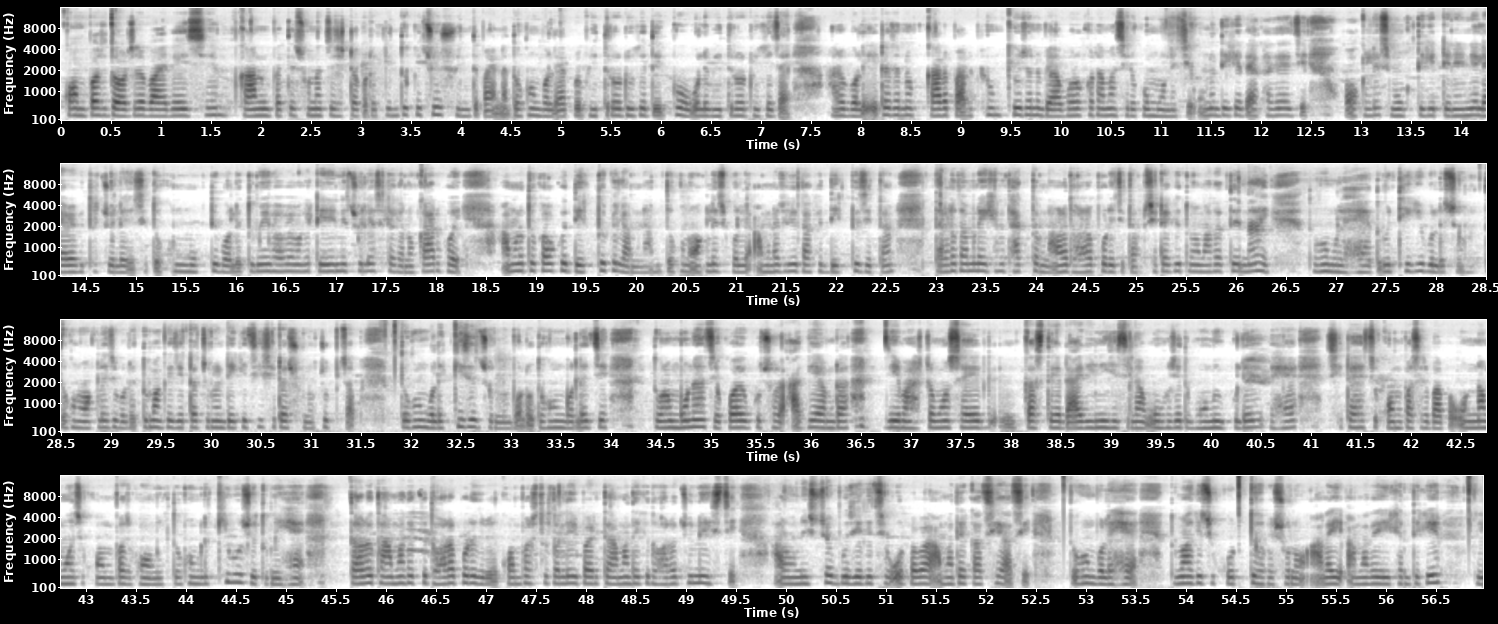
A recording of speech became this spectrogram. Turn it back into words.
কম্পাস দরজার বাইরে এসে কান পেতে শোনার চেষ্টা করে, কিন্তু কিছুই শুনতে পায় না। তখন বলে, একবার ভিতরেও ঢুকে দেখব? বলে, ভিতরেও ঢুকে যায়। আর বলে, এটা যেন কার পারফিউম কেউ যেন ব্যবহার করে আমার সেরকম মনে হচ্ছে। অন্যদিকে দেখা যায় যে, অখিলেশ মুক্তিকে টেনে নিয়ে ল্যাবের ভিতর চলে গেছে। তখন মুক্তি বলে, তুমি এভাবে আমাকে টেনে নিয়ে চলে আসলে কেন? কার ভয়? আমরা তো কাউকে দেখতে পেলাম না। তখন অখিলেশ বলে, আমরা যদি তাকে দেখতে যেতাম, তাহলে তো আমরা এখানে থাকতাম না, আমরা ধরা পড়ে যেতাম। সেটা কি তোমার মাথাতে নাই? তখন বলে হ্যাঁ তুমি ঠিকই বলেছ। তখন অখিলেশ বলে, তোমাকে যেটার জন্য ডেকেছি, সেটা শোনো, চুপচাপ। তখন বলে, কিসের জন্য বলো? তখন বলে যে, তোমার মনে আছে, কয়েক বছর আগে আমরা যে মাস্টারমশাইয়ের কাছ থেকে ডায়েরি নিয়ে ও হচ্ছে ভৌমিক বলে হ্যাঁ সেটা হচ্ছে কম্পাসের বাবা, ওর নাম হচ্ছে কম্পাস ভৌমিক। তখন বলে, কী বলছো তুমি? হ্যাঁ তাহলে তো আমাদেরকে ধরা পড়ে যাবে। কম্পাস তো তাহলে এই বাড়িতে আমাদেরকে ধরার জন্য এসছে। আর ও নিশ্চয় বুঝে গেছে, ওর বাবা আমাদের কাছে আছে। তখন বলে হ্যাঁ তোমার কিছু করতে হবে, শোনো। আর এই আমাদের এখান থেকে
